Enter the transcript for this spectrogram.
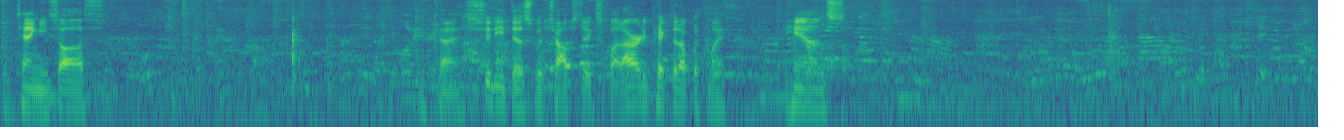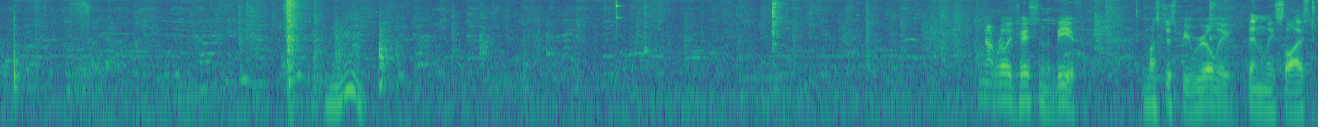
the tangy sauce. Okay, should eat this with chopsticks, but I already picked it up with my hands. Mm. Not really tasting the beef. Must just be really thinly sliced.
